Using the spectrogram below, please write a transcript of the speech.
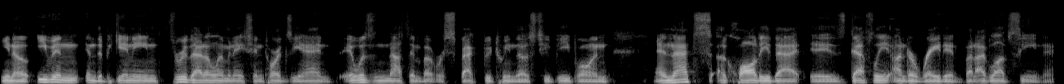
You know, even in the beginning, through that elimination towards the end, it was nothing but respect between those two people, and and that's a quality that is definitely underrated. But I love seeing it.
